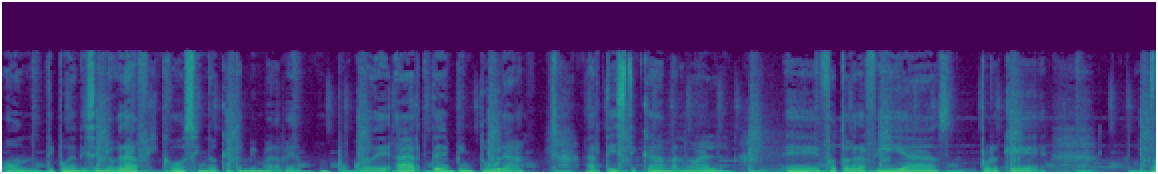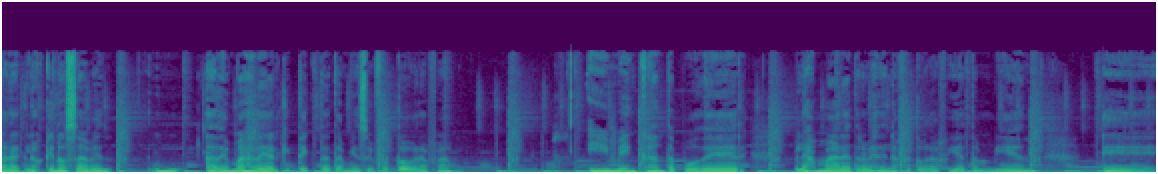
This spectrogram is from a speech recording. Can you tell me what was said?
un tipo de diseño gráfico, sino que también va a haber un poco de arte, pintura artística, manual, eh, fotografías, porque para los que no saben, mm, además de arquitecta, también soy fotógrafa. Y me encanta poder plasmar a través de la fotografía también eh,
